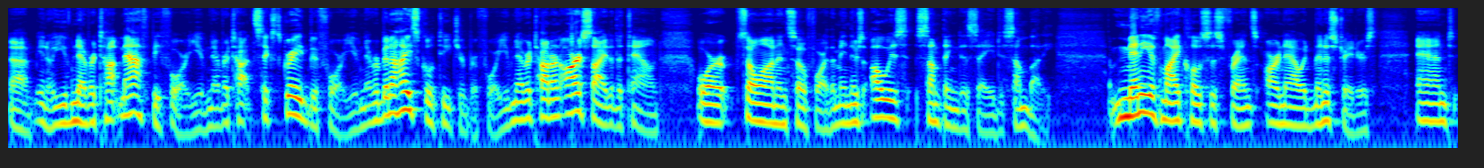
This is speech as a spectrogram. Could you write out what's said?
Uh, you know, you've never taught math before. You've never taught sixth grade before. You've never been a high school teacher before. You've never taught on our side of the town, or so on and so forth. I mean, there's always something to say to somebody. Many of my closest friends are now administrators, and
